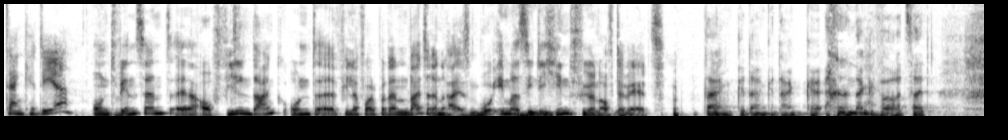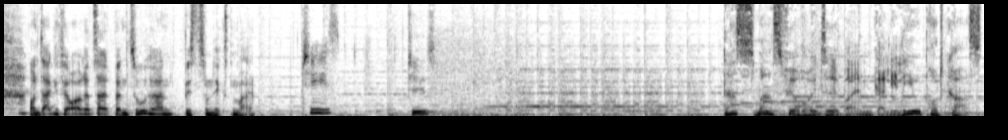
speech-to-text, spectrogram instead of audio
Danke dir. Und Vincent, äh, auch vielen Dank und äh, viel Erfolg bei deinen weiteren Reisen, wo immer sie dich hinführen auf der Welt. Danke, danke, danke. danke für eure Zeit. Und danke für eure Zeit beim Zuhören. Bis zum nächsten Mal. Tschüss. Tschüss. Das war's für heute beim Galileo Podcast.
